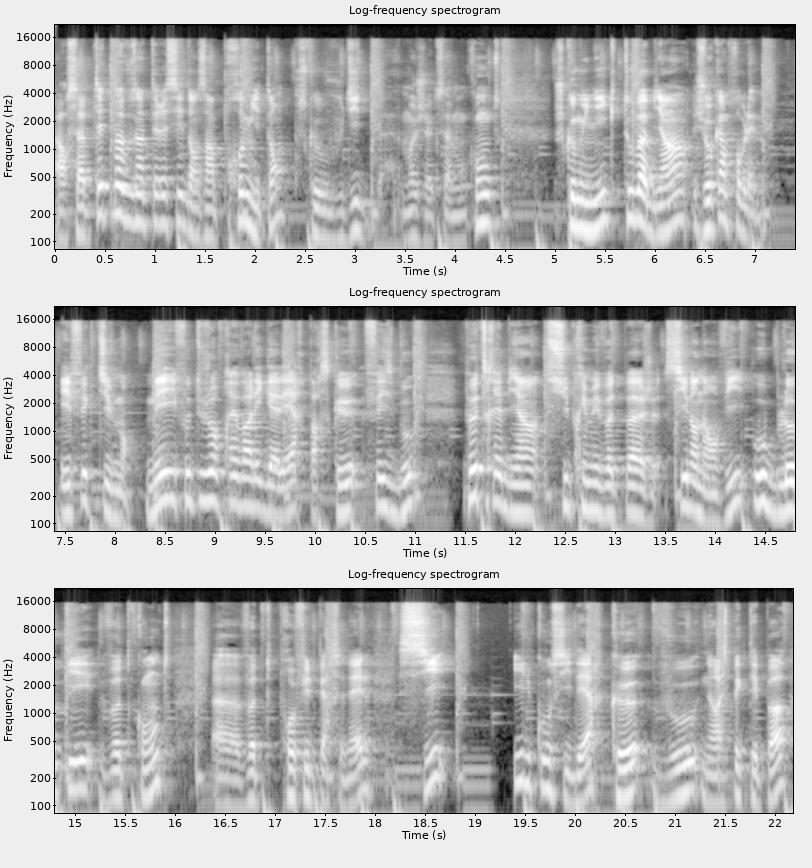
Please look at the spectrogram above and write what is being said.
Alors ça va peut-être pas vous intéresser dans un premier temps, parce que vous vous dites, bah, moi j'ai accès à mon compte, je communique, tout va bien, j'ai aucun problème. Effectivement, mais il faut toujours prévoir les galères parce que Facebook peut très bien supprimer votre page s'il en a envie ou bloquer votre compte, euh, votre profil personnel, si il considère que vous ne respectez pas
